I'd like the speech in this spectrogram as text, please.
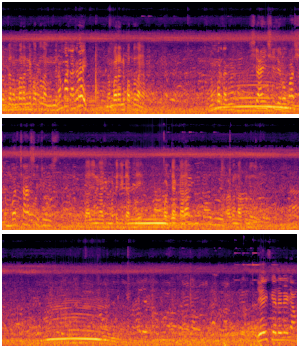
तुमचा नंबर आणि पत्ता सांगून द्या. नंबर सांग रे. नंबर आणि पत्ता सांगा. नंबर सांग ना. शहाऐंशी झिरो पाच शंभर चारशे चोवीस. राजनगावची मोठी चिठी आपली. कॉन्टॅक्ट करा. मागून दाखवून देतो. हे केलेले काम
